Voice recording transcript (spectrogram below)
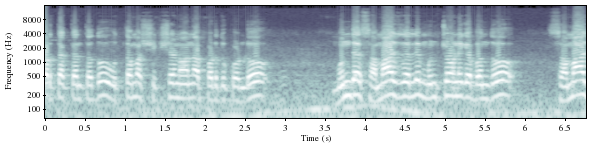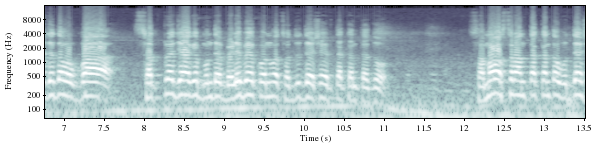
ಬರ್ತಕ್ಕಂಥದ್ದು ಉತ್ತಮ ಶಿಕ್ಷಣವನ್ನು ಪಡೆದುಕೊಂಡು ಮುಂದೆ ಸಮಾಜದಲ್ಲಿ ಮುಂಚೂಣಿಗೆ ಬಂದು ಸಮಾಜದ ಒಬ್ಬ ಸತ್ಪ್ರಜೆಯಾಗಿ ಮುಂದೆ ಬೆಳಿಬೇಕು ಅನ್ನುವ ಸದುದ್ದೇಶ ಇರ್ತಕ್ಕಂಥದ್ದು. ಸಮವಸ್ತ್ರ ಅಂತಕ್ಕಂಥ ಉದ್ದೇಶ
